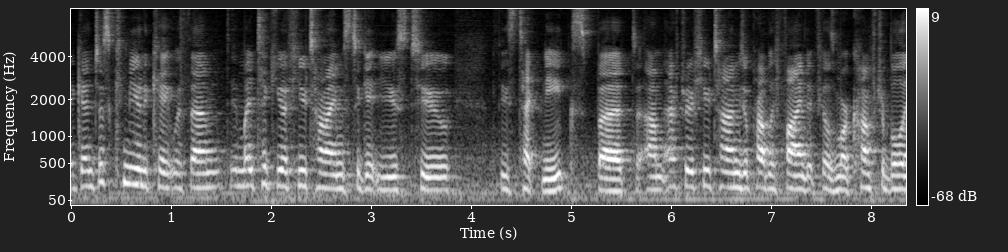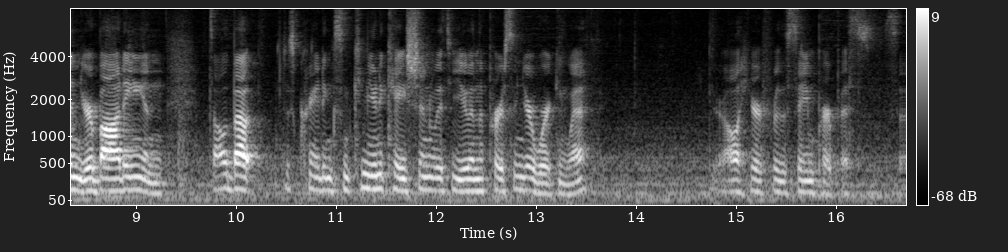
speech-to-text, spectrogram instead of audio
Again, just communicate with them. It might take you a few times to get used to these techniques, but um, after a few times, you'll probably find it feels more comfortable in your body, and it's all about just creating some communication with you and the person you're working with. You're all here for the same purpose, so.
